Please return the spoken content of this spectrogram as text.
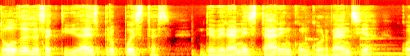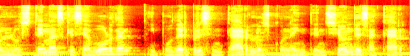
Todas las actividades propuestas deberán estar en concordancia con los temas que se abordan y poder presentarlos con la intención de sacar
